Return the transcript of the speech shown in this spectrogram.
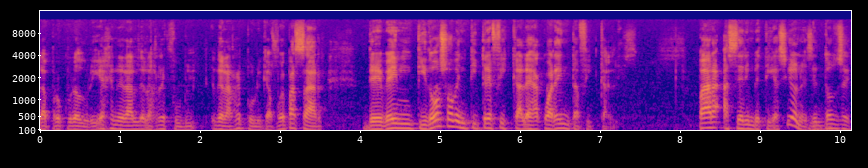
la Procuraduría General de la, de la República fue pasar de 22 o 23 fiscales a 40 fiscales para hacer investigaciones. Entonces,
